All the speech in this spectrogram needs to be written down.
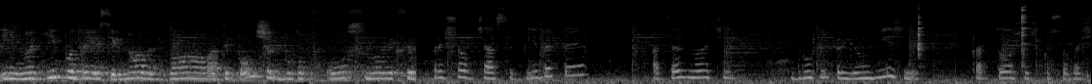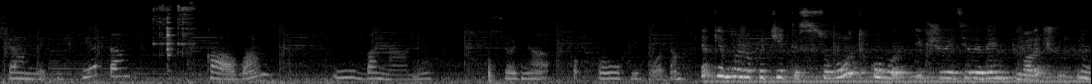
іноді подає сигнали вау, а ти помниш, як було вкусно, як це Прийшов час обідати, а це значить другий прийом їжі. Картошечка з овощами і фета, кава і банани. По углеводам. Як я можу хотіти солодкого, якщо я цілий день плачу? Ну,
